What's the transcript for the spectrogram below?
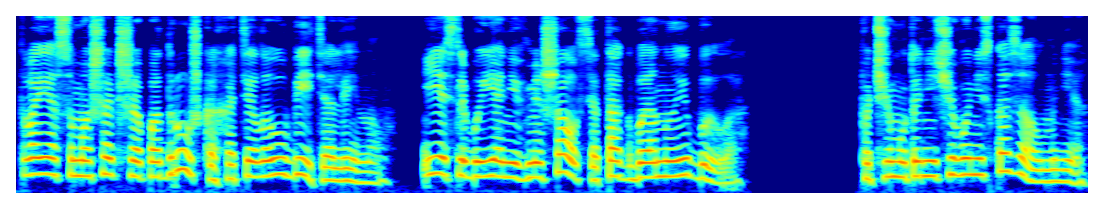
«Твоя сумасшедшая подружка хотела убить Алину. Если бы я не вмешался, так бы оно и было». «Почему ты ничего не сказал мне?»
